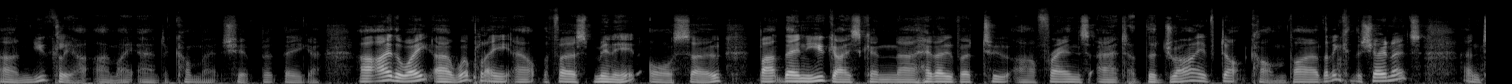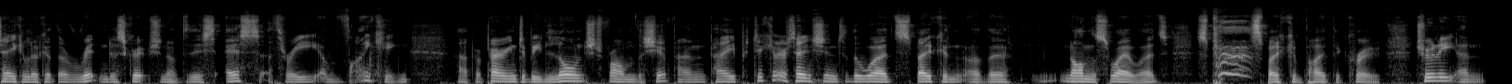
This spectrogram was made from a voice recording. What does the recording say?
Uh, nuclear, I might add, a combat ship, but there you go. Uh, either way, uh, we'll play out the first minute or so, but then you guys can uh, head over to our friends at thedrive.com via the link in the show notes and take a look at the written description of this S3 Viking uh, preparing to be launched from the ship and pay particular attention to the words spoken or the non swear words sp- spoken by the crew. Truly an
